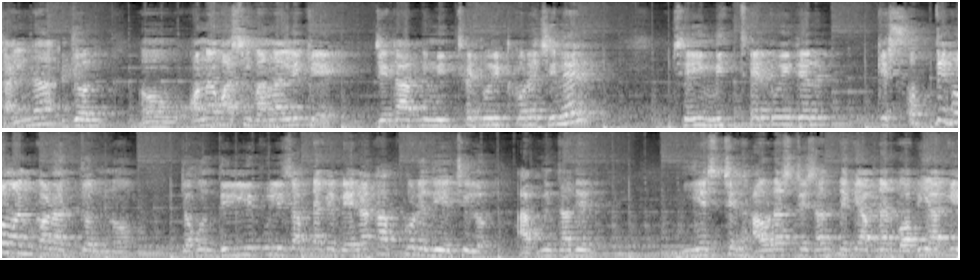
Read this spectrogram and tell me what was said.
চাই না। একজন অনাবাসী বাঙালিকে যেটা আপনি মিথ্যে টুইট করেছিলেন, সেই মিথ্যে টুইটের কে সত্যি প্রমাণ করার জন্য যখন দিল্লি পুলিশ আপনাকে বেনাকাপ করে দিয়েছিল, আপনি তাদের নিয়ে এসছেন হাওড়া স্টেশন থেকে আপনার ববি আগে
